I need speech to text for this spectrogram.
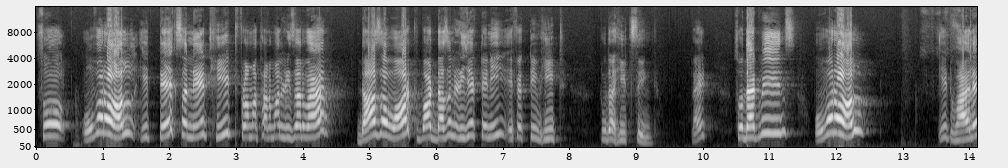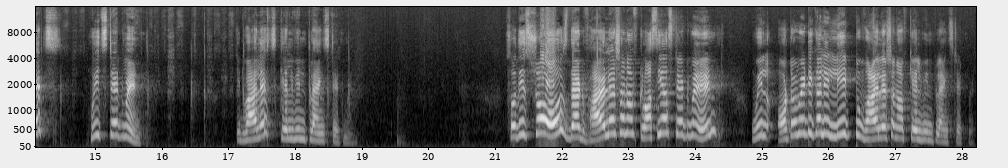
So, overall it takes a net heat from a thermal reservoir does a work, but does not reject any effective heat to the heat sink right. So, that means overall it violates which statement? It violates Kelvin Planck statement. So, this shows that violation of Clausius statement will automatically lead to violation of Kelvin Planck statement.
